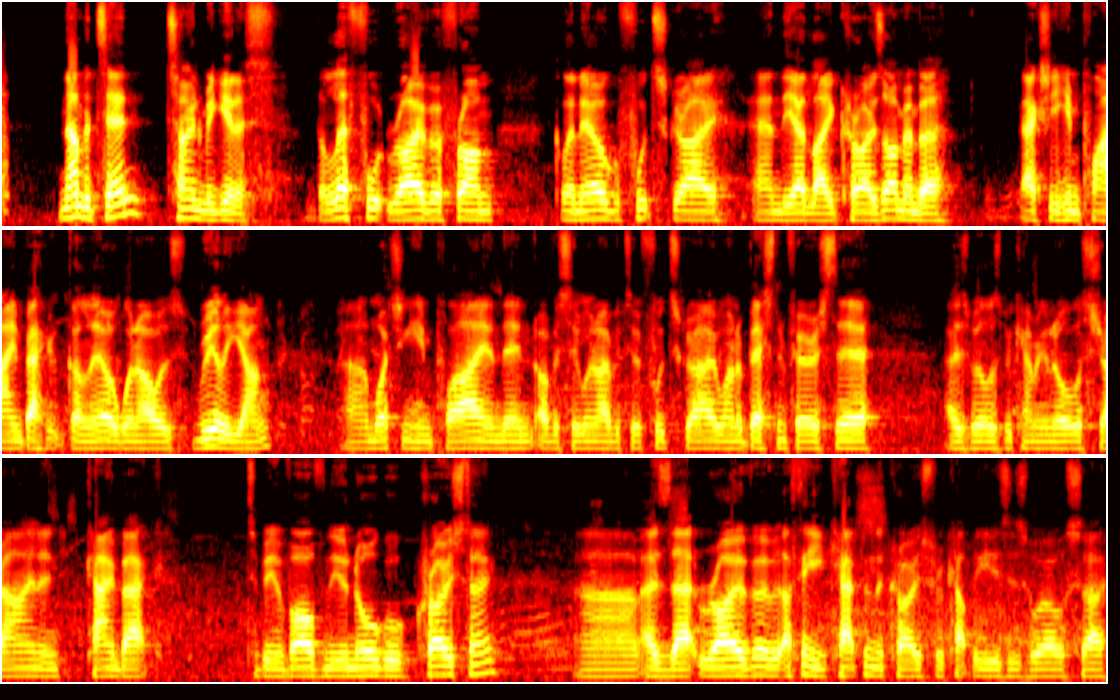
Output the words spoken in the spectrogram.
skipper! Number 10, Tony McGuinness, the left foot rover from Glenelg, Footscray, and the Adelaide Crows. I remember actually him playing back at Glenelg when I was really young, um, watching him play, and then obviously went over to Footscray, won a best and fairest there, as well as becoming an All Australian, and came back to be involved in the inaugural Crows team um, as that rover. I think he captained the Crows for a couple of years as well. So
